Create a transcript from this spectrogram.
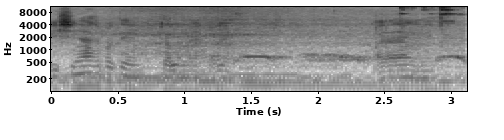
Isinya seperti ini dalamnya. Kayak ini.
